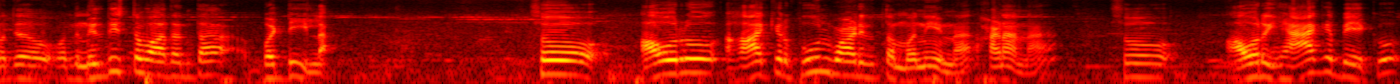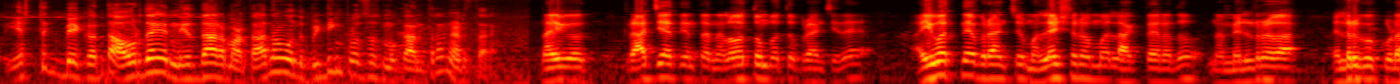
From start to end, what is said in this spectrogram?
ಒಂದು ಒಂದು ನಿರ್ದಿಷ್ಟವಾದಂಥ ಬಡ್ಡಿ ಇಲ್ಲ. ಸೊ ಅವರು ಹಾಕಿರೋ ಪೂಲ್ ಮಾಡಿರುತ್ತ ಮನಿಯನ್ನ ಹಣನ ಸೊ ಅವರು ಹೇಗೆ ಬೇಕು ಎಷ್ಟಕ್ಕೆ ಬೇಕು ಅಂತ ಅವ್ರದ್ದೇ ನಿರ್ಧಾರ ಮಾಡ್ತಾರೆ. ಅದನ್ನ ಒಂದು ಬಿಡ್ಡಿಂಗ್ ಪ್ರೋಸೆಸ್ ಮುಖಾಂತರ ನಡೆಸ್ತಾರೆ. ನಾವಿವಾಗ ರಾಜ್ಯಾದ್ಯಂತ ನಲವತ್ತೊಂಬತ್ತು ಬ್ರಾಂಚ್ ಇದೆ. ಐವತ್ತನೇ ಬ್ರಾಂಚ್ ಮಲ್ಲೇಶ್ವರಮಲ್ಲಿ ಆಗ್ತಾ ಇರೋದು. ನಮ್ಮೆಲ್ಲರ ಎಲ್ರಿಗೂ ಕೂಡ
